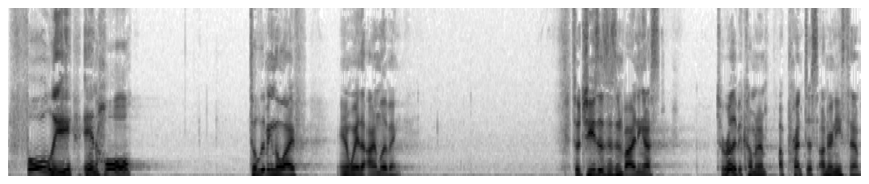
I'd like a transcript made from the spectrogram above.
fully in whole to living the life in a way that I'm living. So Jesus is inviting us to really become an apprentice underneath him.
